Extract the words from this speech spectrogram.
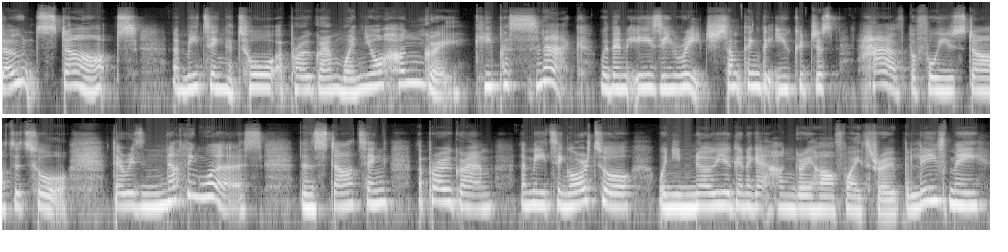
Don't start a meeting, a tour, a program when you're hungry. Keep a snack within easy reach, something that you could just have before you start a tour. There is nothing worse than starting a program, a meeting, or a tour when you know you're going to get hungry halfway through. Believe me,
